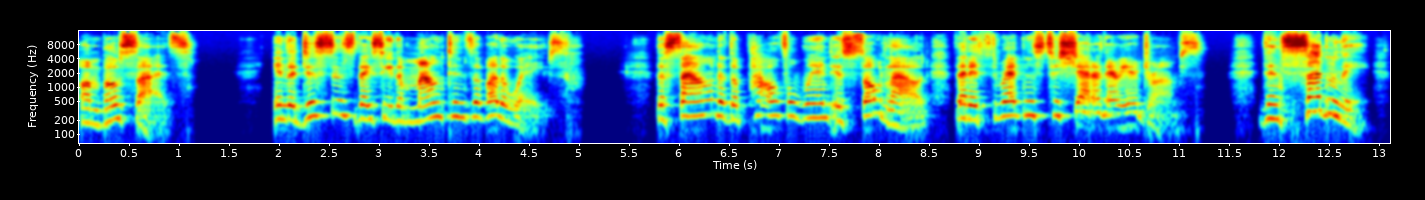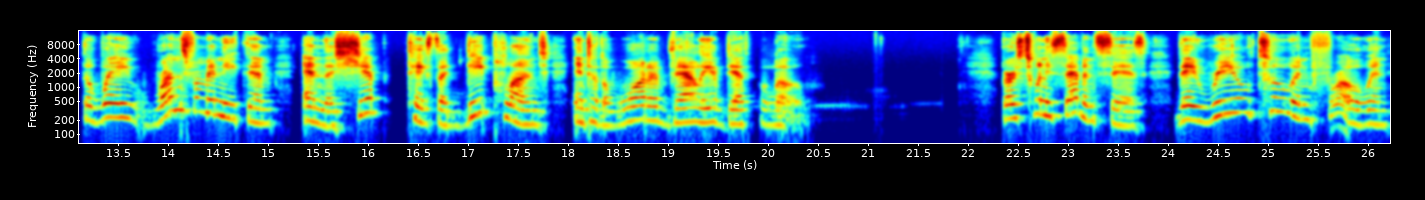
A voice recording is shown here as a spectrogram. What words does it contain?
on both sides. In the distance, they see the mountains of other waves. The sound of the powerful wind is so loud that it threatens to shatter their eardrums. Then suddenly the wave runs from beneath them and the ship takes a deep plunge into the water valley of death below. Verse 27 says, They reel to and fro and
